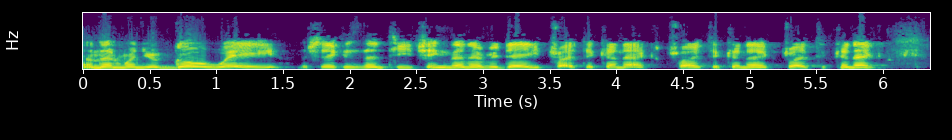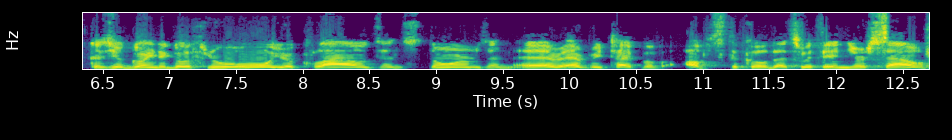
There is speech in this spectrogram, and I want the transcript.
And then when you go away, the shaykh is then teaching, then every day try to connect, try to connect, try to connect because you're going to go through all your clouds and storms and every type of obstacle that's within yourself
